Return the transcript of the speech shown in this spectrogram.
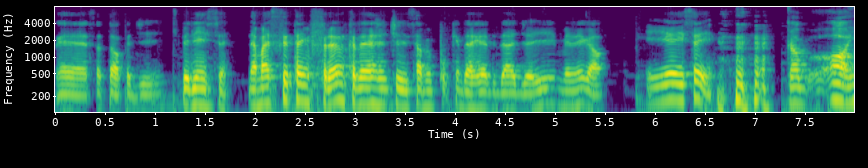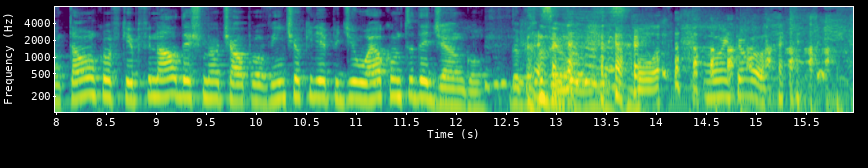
É, essa troca de experiência. Ainda mais que você tá em Franca, né? A gente sabe um pouquinho da realidade aí. Bem legal. E é isso aí. Ó, então que eu fiquei pro final, deixo meu tchau pro ouvinte. Eu queria pedir o Welcome to the Jungle do Guns N' Roses. Boa. Muito bom.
